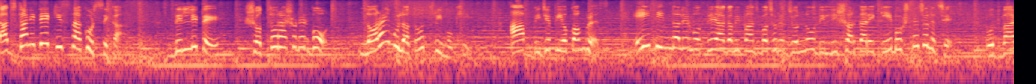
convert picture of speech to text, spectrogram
রাজধানীতে কিস্সা কুর্সিকা। দিল্লিতে সত্তর আসনের ভোট, লড়াই মূলত ত্রিমুখী। আপ বিজেপি ও কংগ্রেস এই তিন দলের মধ্যে আগামী পাঁচ বছরের জন্য দিল্লির সরকারে কে বসতে চলেছে বুধবার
